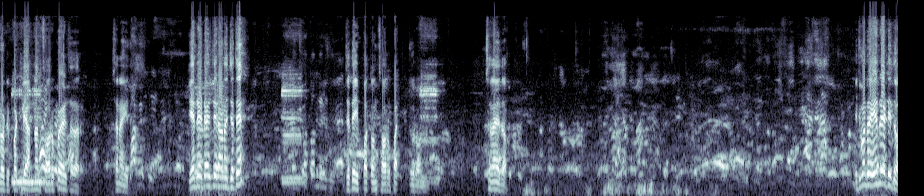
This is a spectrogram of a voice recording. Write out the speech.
ನೋಡ್ರಿ ಪಟ್ಲಿ ಹನ್ನೊಂದು ಸಾವಿರ ರೂಪಾಯಿ ಹೇಳ್ತಿದ್ದಾರೆ. ಚೆನ್ನಾಗಿದೆ. ಏನ್ ರೇಟ್ ಹೇಳ್ತೀರಾ ಅಣ್ಣ ಜೊತೆ? ಜೊತೆ ಇಪ್ಪತ್ತೊಂದು ಸಾವಿರ ರೂಪಾಯಿ ಇವರು ಚೆನ್ನಾಗಿದಾವ ಯಜಮಾನ್ರೆ ಏನ್ ರೇಟ್ ಇದು?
